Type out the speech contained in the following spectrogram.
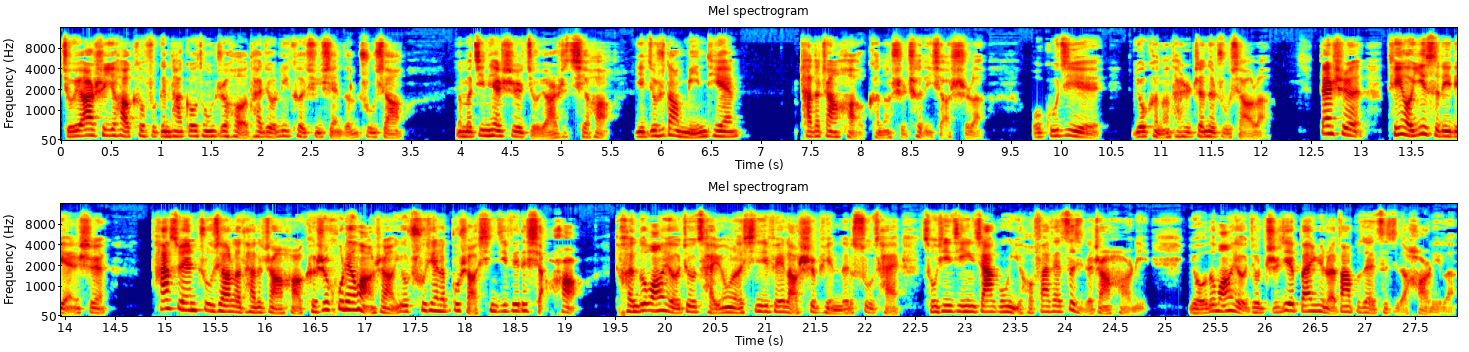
九月二十一号客服跟他沟通之后，他就立刻去选择了注销。那么今天是九月二十七号，也就是到明天，他的账号可能是彻底消失了。我估计有可能他是真的注销了。但是挺有意思的一点是，他虽然注销了他的账号，可是互联网上又出现了不少辛吉飞的小号。很多网友就采用了辛吉飞老视频的素材，重新进行加工以后发在自己的账号里。有的网友就直接搬运了发布在自己的号里了。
